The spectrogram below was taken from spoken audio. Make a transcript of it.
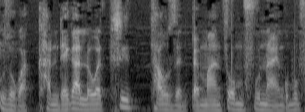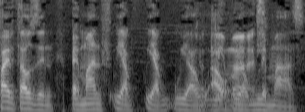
uzokwakhandeka lowa 3000 per month omfunayo ngoba u5000 per month uya- uya- uya- Uyakulimaza.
